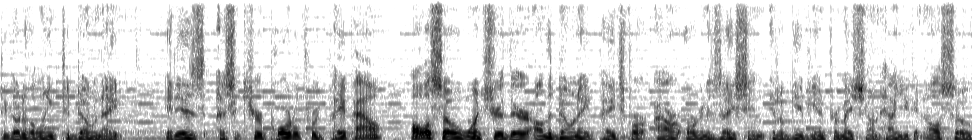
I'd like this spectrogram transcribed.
to go to the link to donate. It is a secure portal through PayPal. Also, once you're there on the donate page for our organization, it'll give you information on how you can also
